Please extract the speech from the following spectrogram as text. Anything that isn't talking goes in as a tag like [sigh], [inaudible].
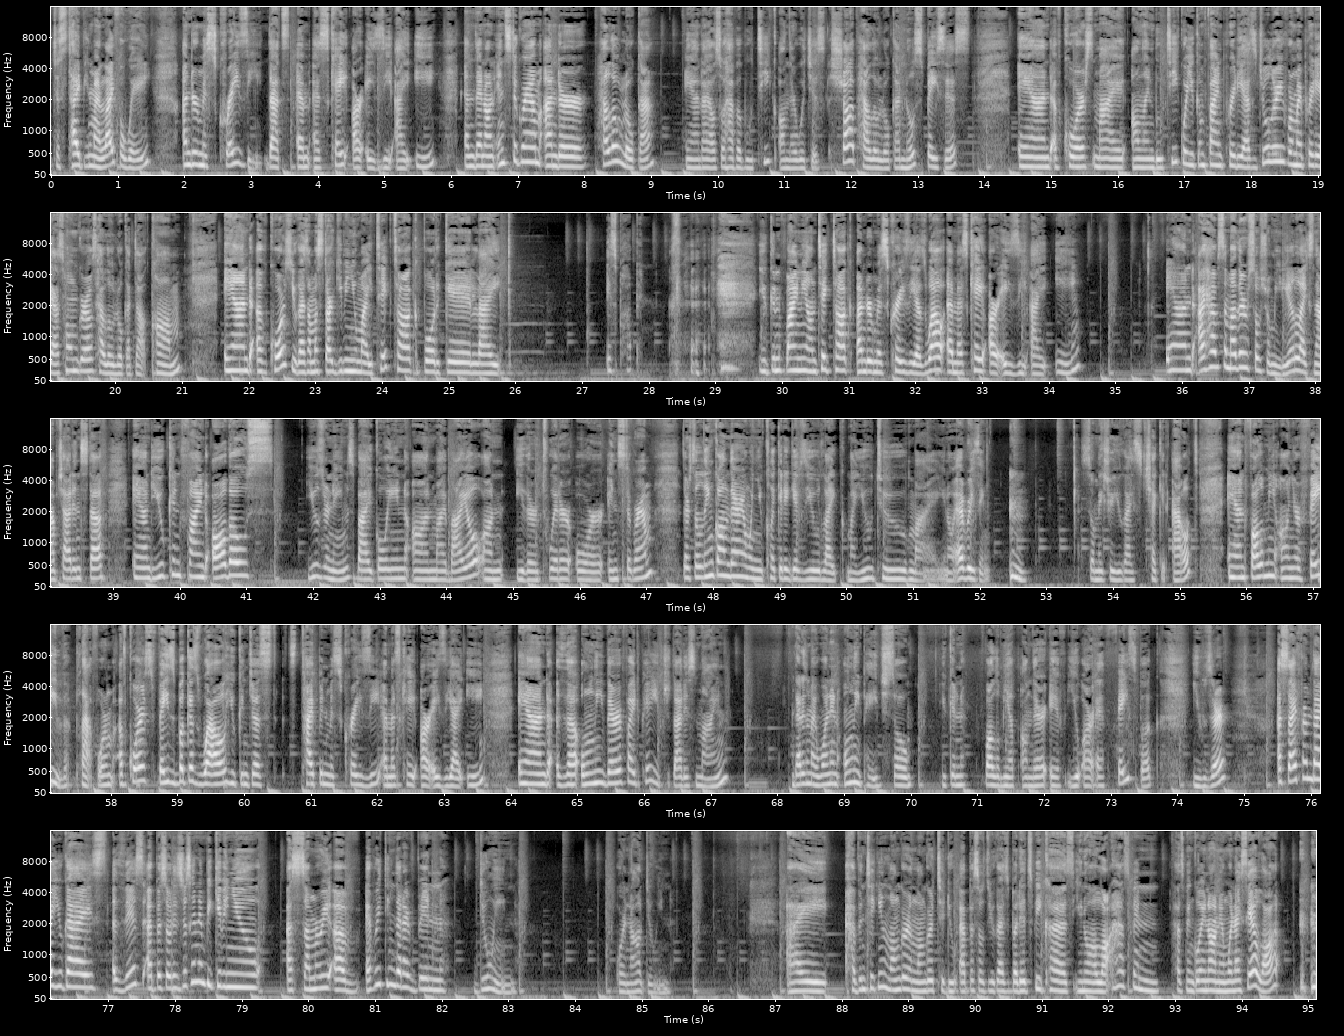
Just typing my life away under Miss Krazie. That's M S K R A Z I E. And then on Instagram under Hello Loca and I also have a boutique on there, which is Shop Hello Loca, no spaces. And of course, my online boutique where you can find pretty ass jewelry for my pretty ass homegirls, helloloca.com. And of course, you guys, I'm gonna start giving you my TikTok porque like it's popping. [laughs] you can find me on TikTok under Miss Krazie as well, M S K R A Z I E. And I have some other social media like Snapchat and stuff. And you can find all those usernames by going on my bio on either Twitter or Instagram. There's a link on there, and when you click it, it gives you like my YouTube, my, you know, everything. [clears throat] so make sure you guys check it out and follow me on your fave platform. Of course, Facebook as well. You can just type in Miss Krazie, M S K R A Z I E, and the only verified page that is mine. That is my one and only page. So you can follow me up on there if you are a Facebook user. Aside from that, you guys, this episode is just going to be giving you a summary of everything that I've been doing or not doing. I have been taking longer and longer to do episodes you guys but it's because you know a lot has been has been going on. And when i say a lot [clears throat]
